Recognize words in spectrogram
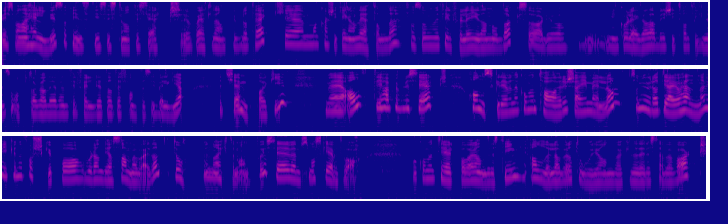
hvis man er heldig, så fins de systematisert på et eller annet bibliotek. Eh, man kanskje ikke engang vet om det. Sånn som i tilfellet Ida Noddak, så var det jo min kollega da, Brigitte van Tiglen som oppdaga det ved en tilfeldighet at det fantes i Belgia. Et kjempearkiv med alt de har publisert. Håndskrevne kommentarer seg imellom, som gjorde at jeg og henne vi kunne forske på hvordan de har samarbeida, de to, hun og ektemann. For vi ser hvem som har skrevet hva og kommentert på hverandres ting. Alle laboratoriehåndbøkene deres er bevart.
